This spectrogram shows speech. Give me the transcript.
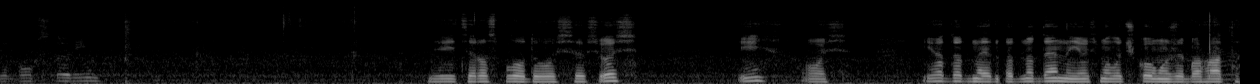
З обох сторін. Дивіться, розплоду ось ось. І ось. І одноден, одноденний, ось молочком уже багато.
